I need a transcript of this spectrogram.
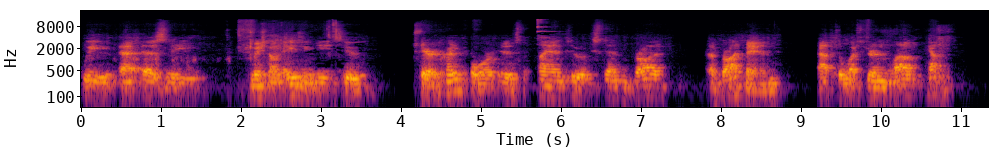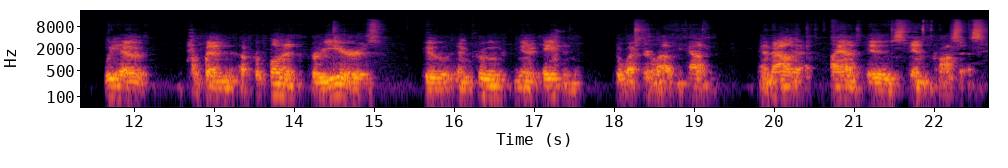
we, as the Commission on Aging, needs to share credit for is the plan to extend broad uh, broadband out to western Loudoun County. We have been a proponent for years to improve communication to western Loudoun County. And now that plan is in process.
